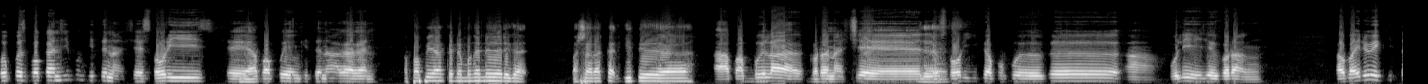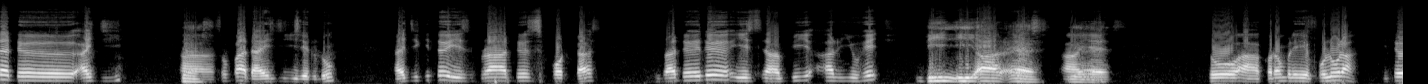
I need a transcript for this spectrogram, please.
purpose podcast ni pun kita nak share stories, share Hmm. apa-apa yang kita nak lah kan. Apa-apa yang kena mengena dekat masyarakat kita lah. Ah, apa-apalah korang nak share Yes. story ke apa-apa ke. Ah, boleh je korang. Ah, by the way, kita ada IG. Ah, so far ada IG je dulu. IG kita is Brothers Podcast. Brother dia is uh, B-R-U-H D-E-R-S. Ah, Yeah. yes. So, ah, korang boleh follow lah. Kita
